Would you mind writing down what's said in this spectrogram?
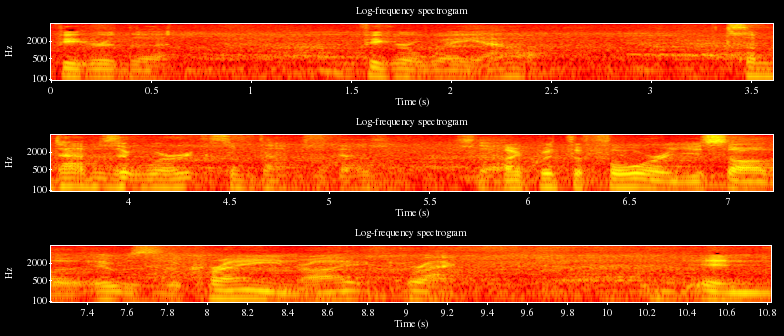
figure the, figure a way out. Sometimes it works, sometimes it doesn't. So Like with the four, you saw the it was the crane, right? right, And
